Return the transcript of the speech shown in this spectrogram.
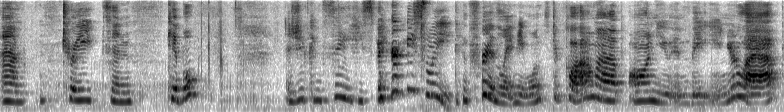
um, treats, and kibble. As you can see, he's very sweet and friendly, and he wants to climb up on you and be in your lap.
